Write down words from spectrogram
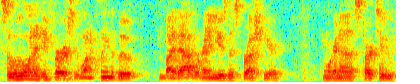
So what we want to do first, we want to clean the boot. And by that, we're going to use this brush here. And we're going to start to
